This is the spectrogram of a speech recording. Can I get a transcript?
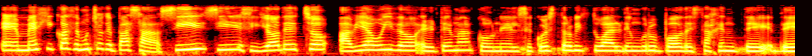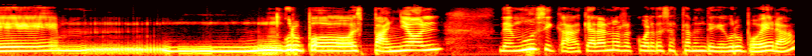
En México hace mucho que pasa. Sí, sí, sí. Yo, de hecho, había oído el tema con el secuestro virtual de un grupo de esta gente de mm, un grupo español de música, que ahora no recuerdo exactamente qué grupo era,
